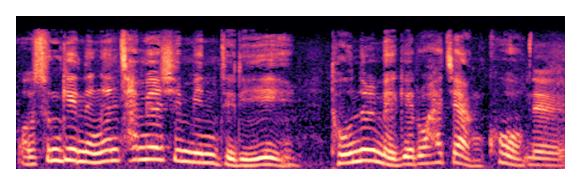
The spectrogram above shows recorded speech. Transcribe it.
어, 순기능은 참여 시민들이 음. 돈을 매개로 하지 않고 네.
